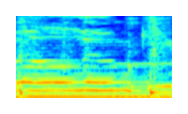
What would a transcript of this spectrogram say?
balım ki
